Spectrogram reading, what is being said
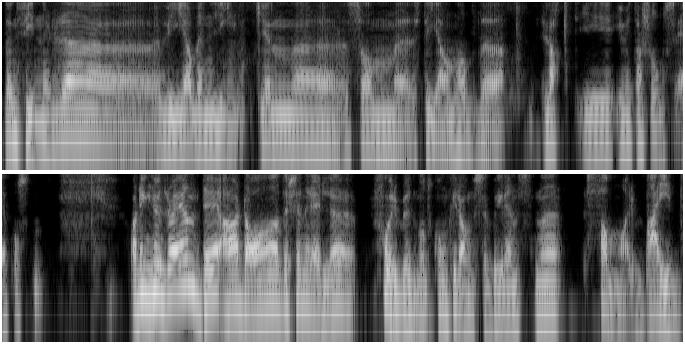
Den finner dere via den linken som Stian hadde lagt i invitasjons-e-posten. Artikkel 101 det er da det generelle forbud mot konkurransebegrensende samarbeid.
